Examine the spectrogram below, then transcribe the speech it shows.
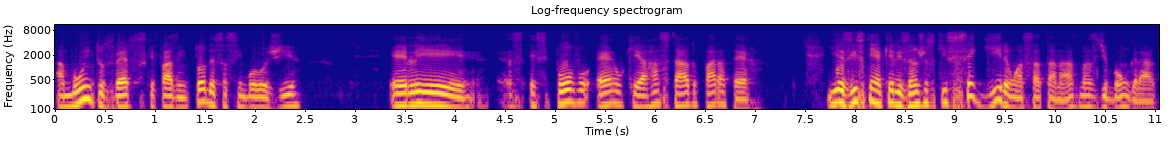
Há muitos versos que fazem toda essa simbologia. Ele, esse povo é o que é arrastado para a terra. E existem aqueles anjos que seguiram a Satanás, mas de bom grado.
